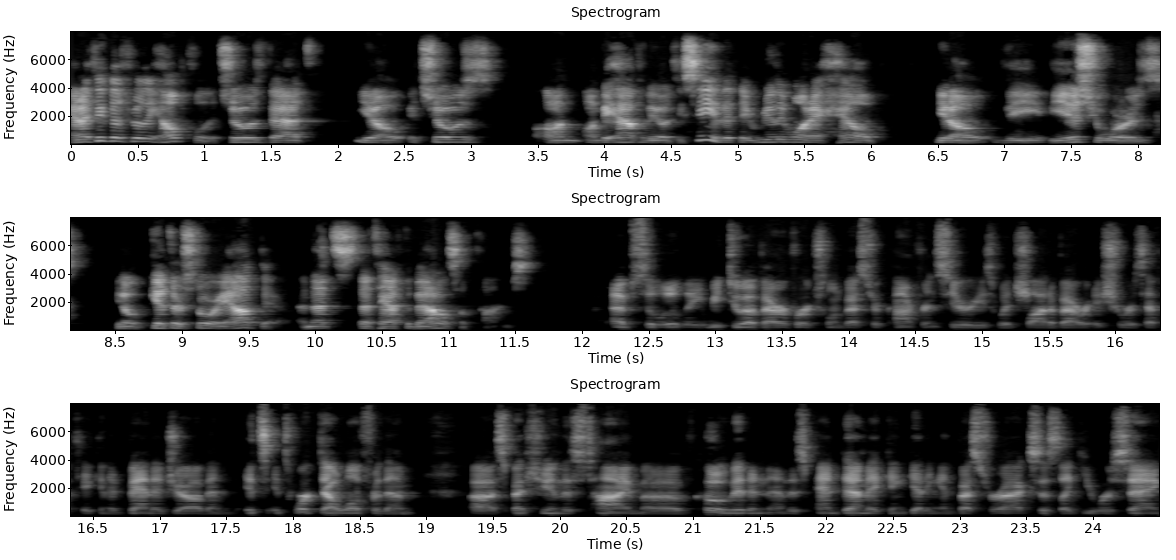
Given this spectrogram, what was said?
and I think that's really helpful. It shows that you know, it shows on on behalf of the OTC that they really want to help, you know, the the issuers, you know, get their story out there, and that's that's half the battle sometimes. Absolutely. We do have our virtual investor conference series, which a lot of our issuers have taken advantage of, and it's it's worked out well for them, uh, especially in this time of COVID and, and this pandemic and getting investor access, like you were saying.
